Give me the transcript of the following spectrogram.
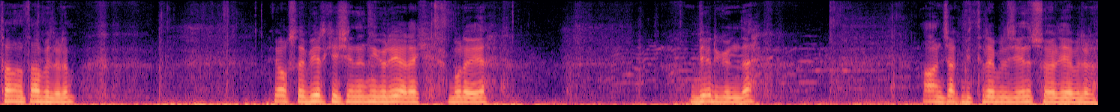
tanıtabilirim. Yoksa bir kişinin yürüyerek burayı bir günde ancak bitirebileceğini söyleyebilirim.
